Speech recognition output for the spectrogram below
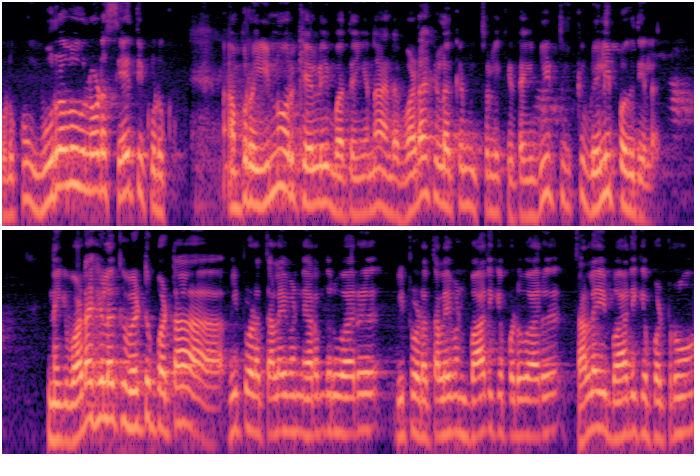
கொடுக்கும் உறவுகளோட சேர்த்தி கொடுக்கும். அப்புறம் இன்னொரு கேள்வியும் பார்த்தீங்கன்னா இந்த வடகிழக்குன்னு சொல்லி கேட்டாங்க வீட்டிற்கு வெளிப்பகுதியில். இன்னைக்கு வடகிழக்கு வெட்டுப்பட்டா வீட்டோட தலைவன் இறந்துருவாரு வீட்டோட தலைவன் பாதிக்கப்படுவார் தலை பாதிக்கப்பட்டுரும்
